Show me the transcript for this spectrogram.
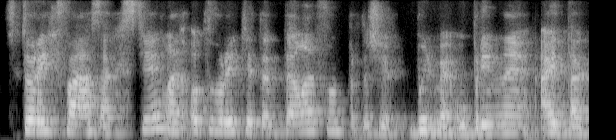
v ktorých fázach ste, len otvoríte ten telefón, pretože buďme úprimné, aj tak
